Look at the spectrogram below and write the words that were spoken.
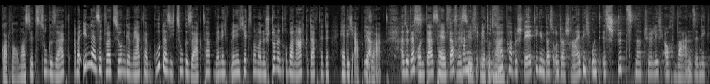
Gott, warum hast du jetzt zugesagt? Aber in der Situation gemerkt habe, gut, dass ich zugesagt habe. Wenn ich, wenn ich jetzt noch mal eine Stunde drüber nachgedacht hätte, hätte ich abgesagt. Ja. Also das, und das hilft, das, das kann hilft ich mir total. super bestätigen, das unterschreibe ich und es stützt natürlich auch wahnsinnig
